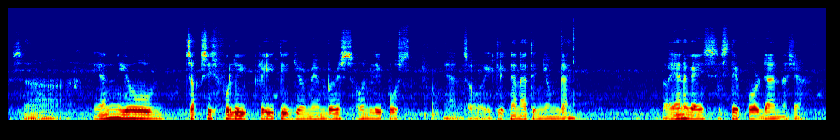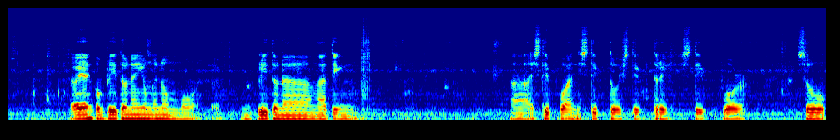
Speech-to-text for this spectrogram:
Sa yan you successfully created your members only post. Yan so i-click na natin yung done. So ayan na guys. Step 4 done na siya so ayan kompleto na yung ano mo. Kompleto na ang ating ah, step 1 step 2 step 3 step 4 so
